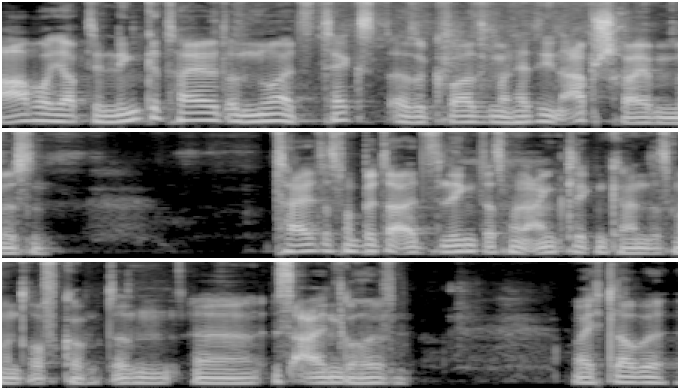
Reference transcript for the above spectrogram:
Aber ihr habt den Link geteilt und nur als Text, also quasi man hätte ihn abschreiben müssen. Teilt das mal bitte als Link, dass man anklicken kann, dass man drauf kommt. Dann äh, ist allen geholfen. Weil ich glaube,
